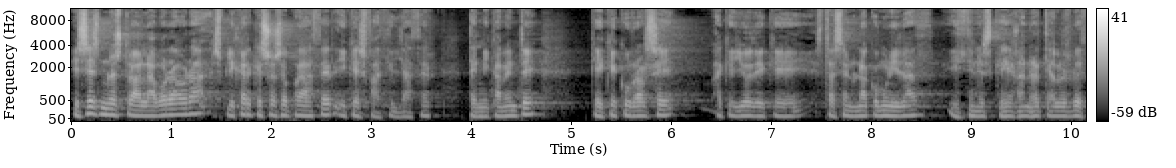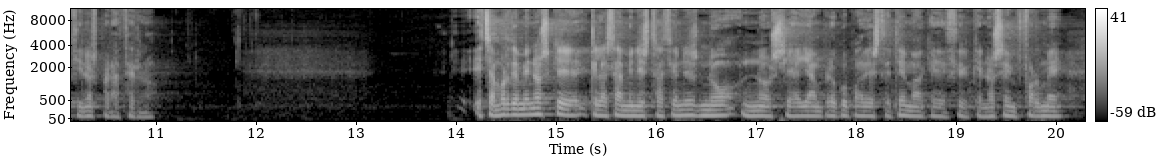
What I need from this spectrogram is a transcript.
Esa es nuestra labor ahora, explicar que eso se puede hacer y que es fácil de hacer. Técnicamente, que hay que currarse aquello de que estás en una comunidad y tienes que ganarte a los vecinos para hacerlo. Echamos de menos que, las administraciones no, no, se hayan preocupado de este tema, que decir, que no se informe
